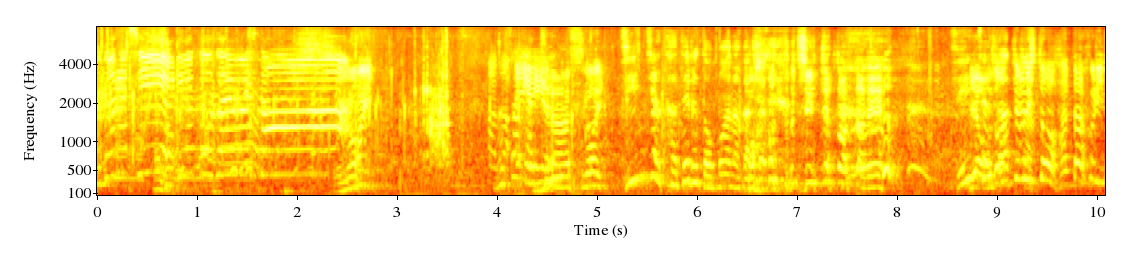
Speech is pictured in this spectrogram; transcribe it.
素晴らしいありがとうございました。すごい。まさか神社建てると思わなかった。ね。神社だった。ねいや踊ってる人旗振りの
